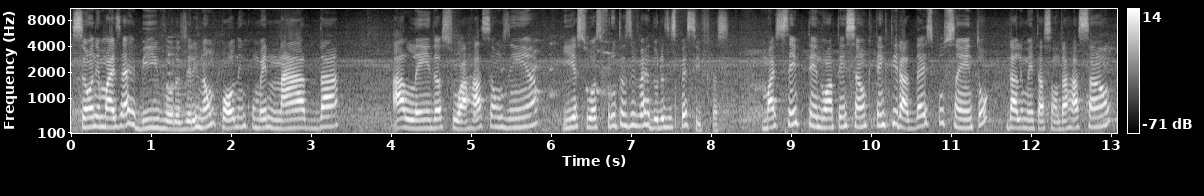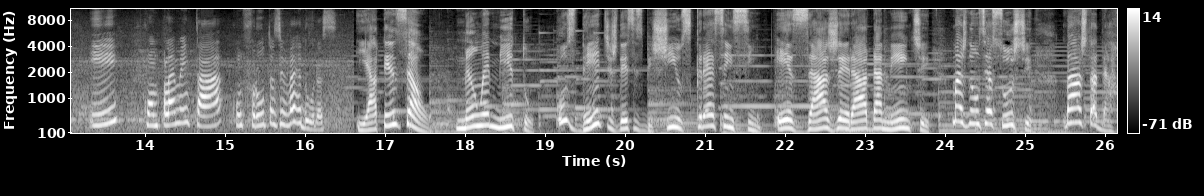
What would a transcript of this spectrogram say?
São animais herbívoros, eles não podem comer nada além da sua raçãozinha e as suas frutas e verduras específicas mas sempre tendo uma atenção que tem que tirar 10% da alimentação da ração e complementar com frutas e verduras. E atenção, não é mito. Os dentes desses bichinhos crescem sim, exageradamente. Mas não se assuste, basta dar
